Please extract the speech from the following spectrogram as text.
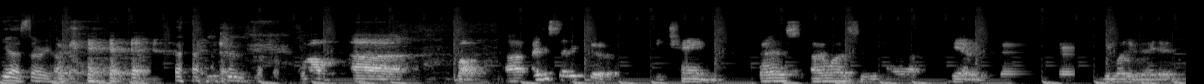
yeah, sorry. Okay. well, uh, well, uh, I decided to, to change because I was uh, very, very demotivated.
